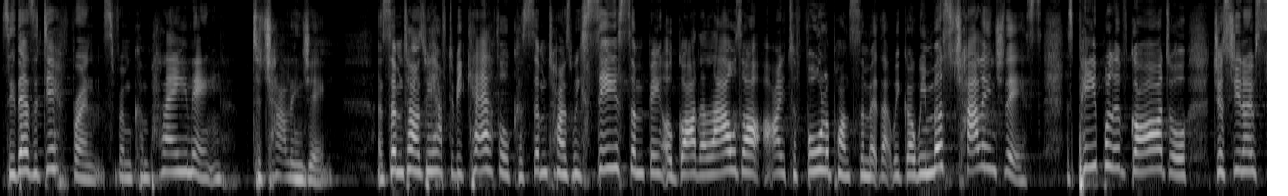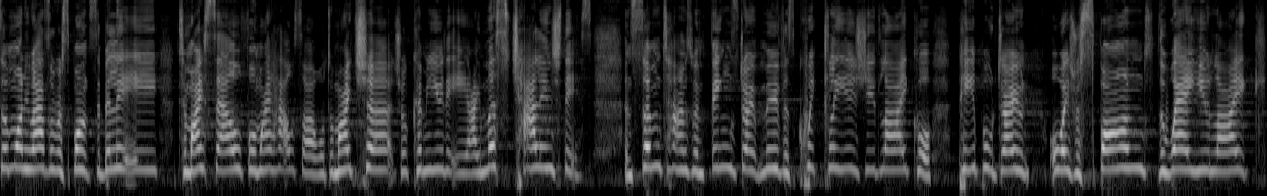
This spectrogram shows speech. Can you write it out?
See, there's a difference from complaining to challenging. And sometimes we have to be careful because sometimes we see something or God allows our eye to fall upon something that we go, we must challenge this. As people of God or just, you know, someone who has a responsibility to myself or my household or my church or community, I must challenge this. And sometimes when things don't move as quickly as you'd like or people don't always respond the way you like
